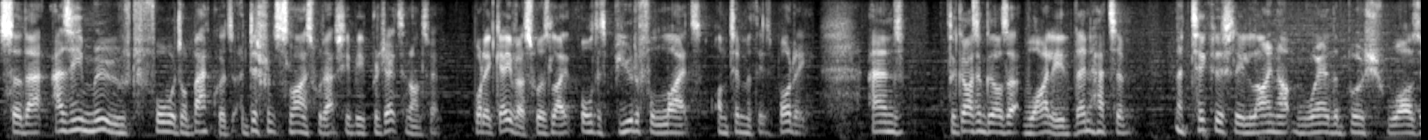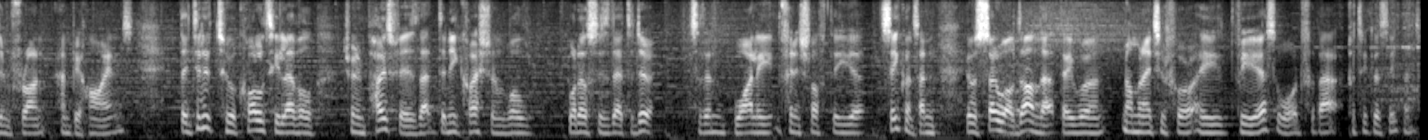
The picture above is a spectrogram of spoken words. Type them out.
so that as he moved forwards or backwards, a different slice would actually be projected onto him. What it gave us was like all this beautiful light on Timothée's body. And the guys and girls at Wylie then had to meticulously line up where the bush was in front and behind. They did it to a quality level during post-viz that Denis questioned, well, what else is there to do? So then Wylie finished off the uh, sequence, and it was so well done that they were nominated for a VES award for that particular sequence.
